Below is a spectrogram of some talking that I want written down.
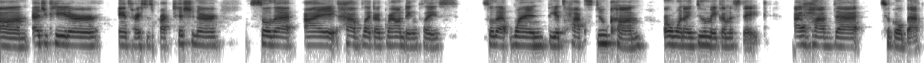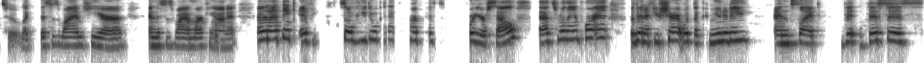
um, educator, anti-racist practitioner, so that I have like a grounding place, so that when the attacks do come or when I do make a mistake, I have that to go back to. Like this is why I'm here, and this is why I'm working on it. And then I think if so, if you do a connect to purpose for yourself, that's really important. But then if you share it with the community and it's like, th- this is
